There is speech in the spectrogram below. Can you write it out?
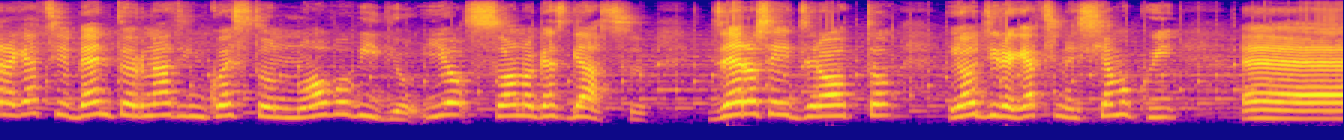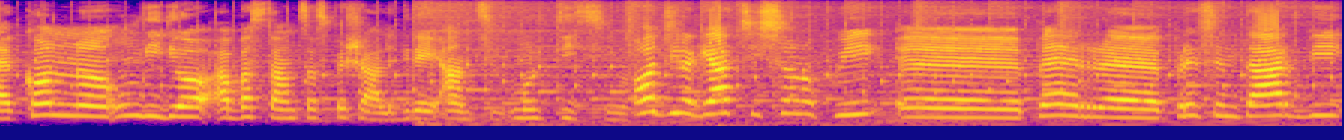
ragazzi e bentornati in questo nuovo video, io sono GasGas0608 e oggi ragazzi noi siamo qui eh, con un video abbastanza speciale, direi anzi moltissimo. Oggi ragazzi sono qui eh, per eh, presentarvi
